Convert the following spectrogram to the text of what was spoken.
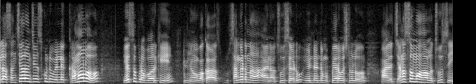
ఇలా సంచారం చేసుకుంటూ వెళ్ళే క్రమంలో యేసు ప్రభువారికి ఒక సంఘటన ఆయన చూశాడు. ఏంటంటే ముప్పై ఆరు వచనంలో ఆయన జనసమూహాలను చూసి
